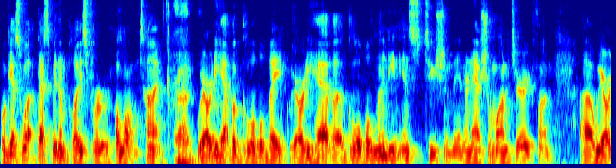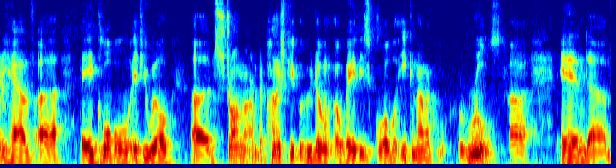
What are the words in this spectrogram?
Well, guess what? That's been in place for a long time. Right. We already have a global bank. We already have a global lending institution, the International Monetary Fund. Uh, we already have uh, a global, if you will, uh, strong arm to punish people who don't obey these global economic r- rules uh, and, um,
